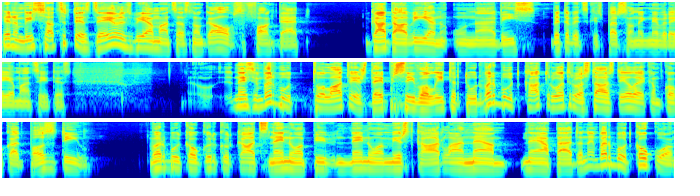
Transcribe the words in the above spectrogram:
Piemēram, viss atcerieties, dzējoļus bija jāmācās no galvas, fuck that. Gadā vienu un uh, viss. Bet tāpēc, ka es personīgi nevarēju iemācīties. Nezinu, varbūt to latviešu depresīvo literatūru, varbūt katru otro stāstu ieliekam kaut kādu pozitīvu. Varbūt kaut kur, kur kāds nenopi, nenomirst, kā ar lēnu neapēda. Ne, varbūt kaut ko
